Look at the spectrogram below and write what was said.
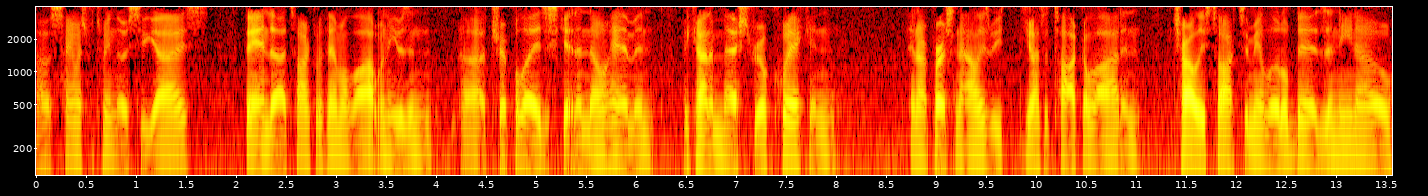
I was sandwiched between those two guys. Banda, I talked with him a lot when he was in uh, AAA, just getting to know him and we kind of meshed real quick and in our personalities we got to talk a lot and Charlie's talked to me a little bit, Zunino,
